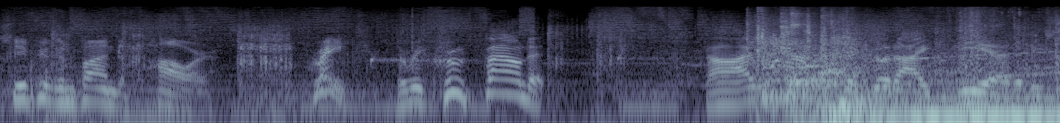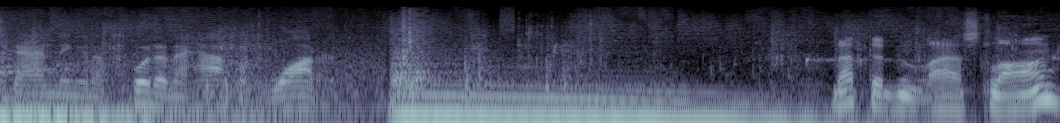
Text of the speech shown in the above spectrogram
See if you can find the power. Great. The recruit found it. Uh, I wonder if it's a good idea to be standing in a foot and a half of water. That didn't last long.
